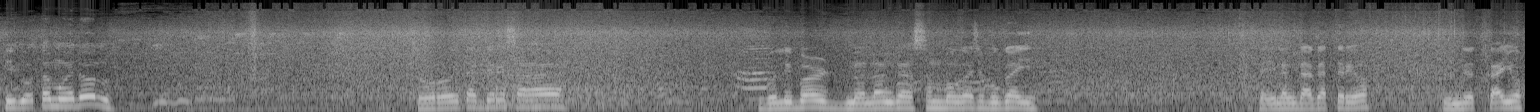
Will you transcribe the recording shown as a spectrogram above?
Tigo ta mga idol. Suroy ta dire sa Boulevard, Malanga, Sambonga sa Bugay. Sa ilang dagat diri oh. Nindot kayo.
